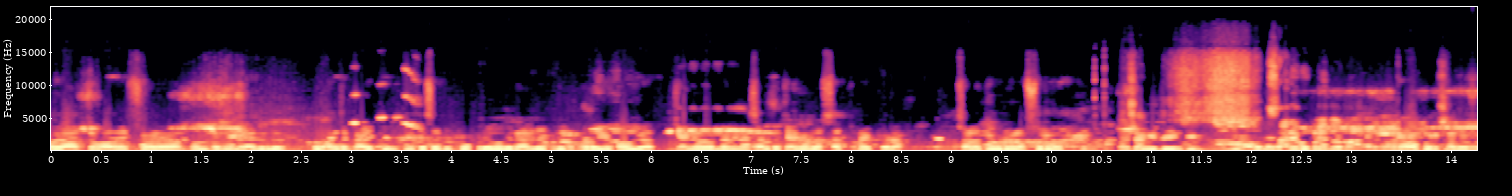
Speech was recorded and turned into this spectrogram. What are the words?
होय आजच्या बाजारात शेळ्या कोणत्या मेंढी आलेल्या आहेत व त्यांच्या काय किमती कसे बोकडे वगैरे आले की नाही हे पाहूया. चॅनलवर नवीन असाल तर चॅनलला सबस्क्राईब करा. चला ते व्हिडिओला सुरुवात करू. सांगितली यांची. सारे बोकडे दादा. काय वापर साधारण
